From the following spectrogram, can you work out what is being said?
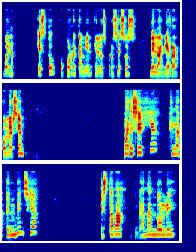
Bueno, esto ocurre también en los procesos de la guerra comercial. Parecería que la tendencia estaba ganándole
